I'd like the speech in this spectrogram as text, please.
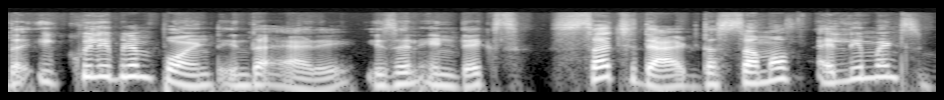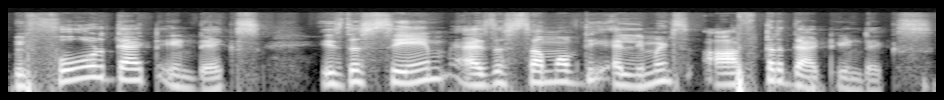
the equilibrium point in the array is an index such that the sum of elements before that index is the same as the sum of the elements after that index.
